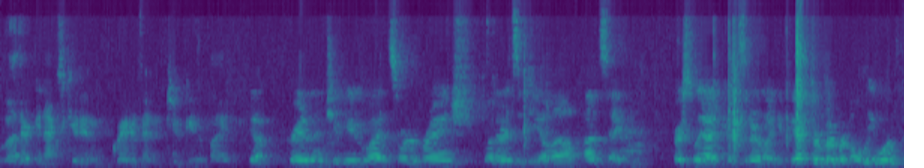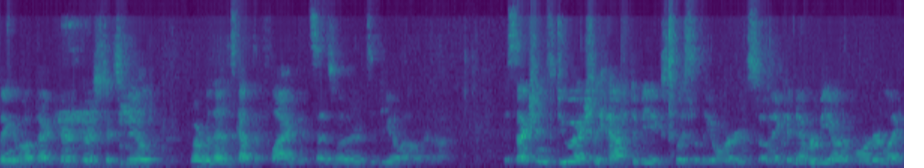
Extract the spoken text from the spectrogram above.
Whether it can execute in greater than two gigabyte. Yep, greater than two gigabyte sort of range, whether it's a DLL. I'd say, personally, I'd consider like, if you have to remember only one thing about that characteristics field, remember that it's got the flag that says whether it's a DLL or not. The sections do actually have to be explicitly ordered, so they can never be out of order, like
